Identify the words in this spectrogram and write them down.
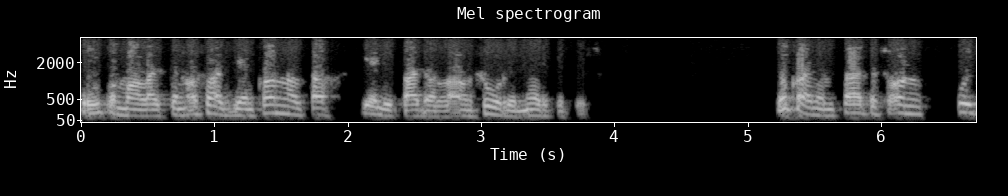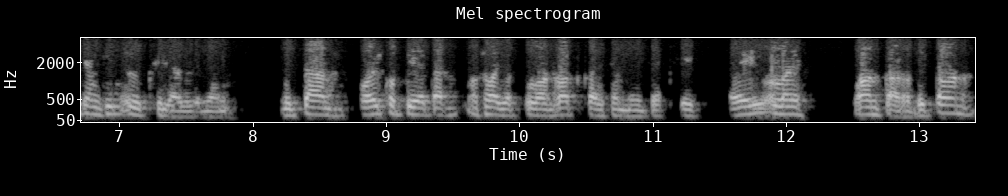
Ulkomaalaisten osaajien kannalta kielitaidolla on suuri merkitys. Jokainen päätös on kuitenkin yksilöllinen. Mitään oikotietä osaajapulan ratkaisemiseksi ei ole, vaan tarvitaan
